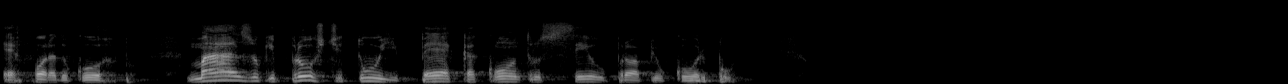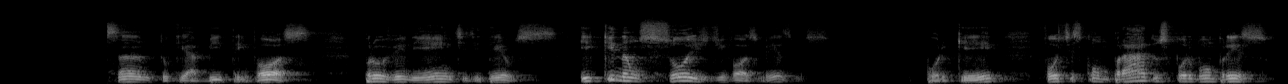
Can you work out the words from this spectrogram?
é fora do corpo mas o que prostitui peca contra o seu próprio corpo. Santo que habita em vós, proveniente de Deus, e que não sois de vós mesmos, porque fostes comprados por bom preço.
